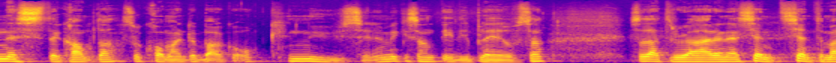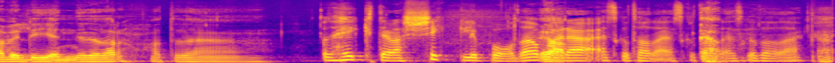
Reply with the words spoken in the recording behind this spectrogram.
neste kamp da, så kommer han tilbake og knuser dem ikke sant, i de playoffsa. Så der tror jeg er en, jeg kjente, kjente meg veldig igjen i det der. At det, Og det hekter deg skikkelig på det. Og Ja. bare 'jeg skal ta det, jeg skal ta Ja. det'. jeg skal ta deg. Ja.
